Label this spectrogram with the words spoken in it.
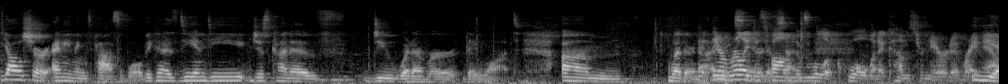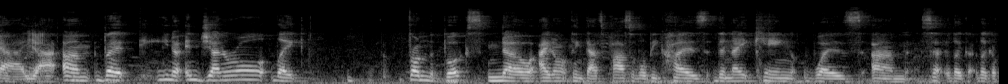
y'all sure anything's possible because D and D just kind of do whatever they want, um, whether or not They're really just following sense. the rule of cool when it comes to narrative right now. Yeah, yeah. Um, but you know, in general, like from the books, no, I don't think that's possible because the Night King was um, so, like like a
